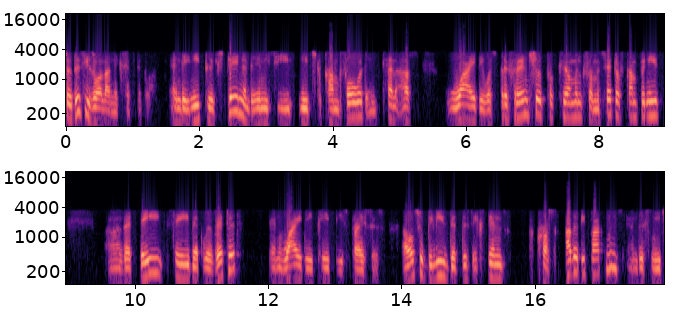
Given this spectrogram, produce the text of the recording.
So this is all unacceptable. And they need to explain, and the MEC needs to come forward and tell us why there was preferential procurement from a set of companies uh, that they say that were vetted and why they paid these prices. I also believe that this extends across other departments, and this needs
